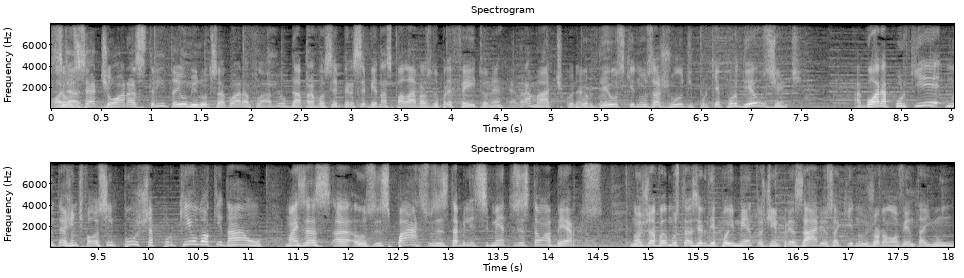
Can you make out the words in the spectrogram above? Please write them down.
Olha- São 7 horas 31 minutos agora, Flávio. Dá pra você perceber nas palavras do prefeito, né? É dramático, né? Por Deus que nos ajude, porque é por Deus, gente. Agora, por que muita gente falou assim, puxa, por que o lockdown? Mas as- a- os espaços, os estabelecimentos estão abertos. Nós já vamos trazer depoimentos de empresários aqui no Jornal 91.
